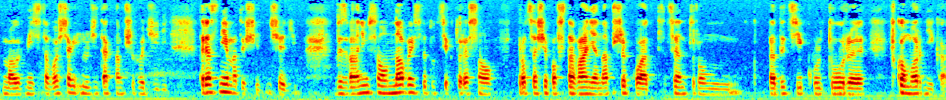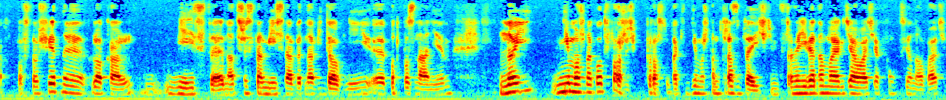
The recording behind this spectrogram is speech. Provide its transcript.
w małych miejscowościach i ludzie tak tam przychodzili. Teraz nie ma tych siedzib. Wyzwaniem są nowe instytucje, które są w procesie powstawania, na przykład Centrum tradycji, kultury w komornikach. Powstał świetny lokal, miejsce na 300 miejsc nawet na widowni e, pod Poznaniem. No i nie można go otworzyć po prostu, tak nie można tam teraz wejść, więc trochę nie wiadomo jak działać, jak funkcjonować.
